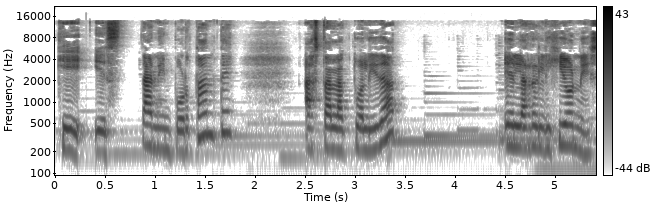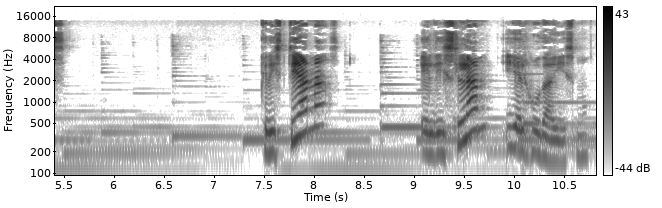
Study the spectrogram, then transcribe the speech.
que es tan importante hasta la actualidad en las religiones cristianas, el islam y el judaísmo.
